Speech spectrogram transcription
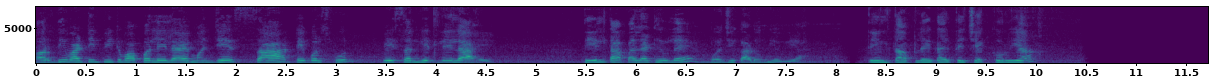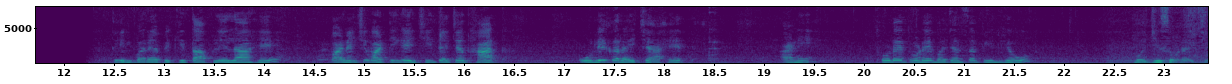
अर्धी वाटी पीठ वापरलेलं आहे. म्हणजे सहा टेबलस्पून बेसन घेतलेलं आहे. तेल तापायला ठेवलंय. भजी काढून घेऊया. तेल तापलंय काय ते चेक करूया. तेल बऱ्यापैकी तापलेलं आहे. पाण्याची वाटी घ्यायची त्याच्यात हात ओले करायचे आहेत. आणि थोडे थोडे भज्याचं पीठ घेऊन भजी सोडायची.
